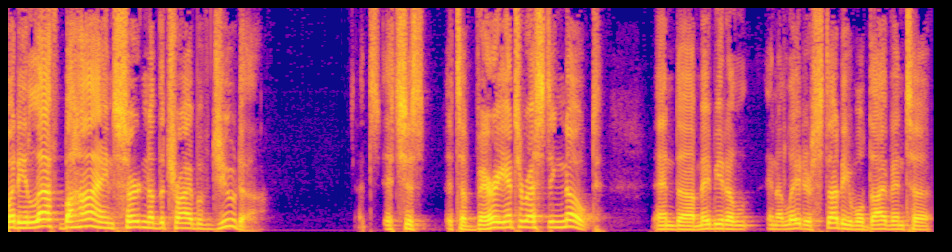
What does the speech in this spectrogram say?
but he left behind certain of the tribe of Judah. It's, it's just, it's a very interesting note. And uh, maybe in a, in a later study, we'll dive into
